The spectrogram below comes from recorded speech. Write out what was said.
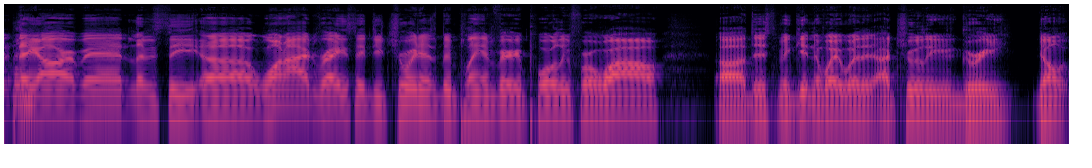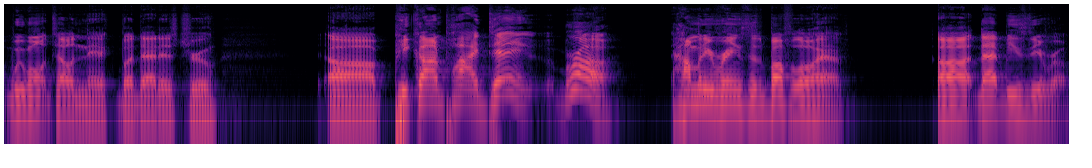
hopping. They are, man. Let me see. Uh, One Eyed Ray said Detroit has been playing very poorly for a while. Uh, they've been getting away with it. I truly agree. Don't we won't tell Nick, but that is true. Uh, pecan pie, dang, bruh. How many rings does Buffalo have? Uh, that'd be zero.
